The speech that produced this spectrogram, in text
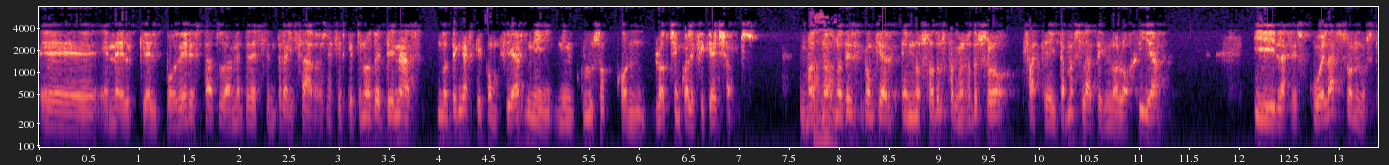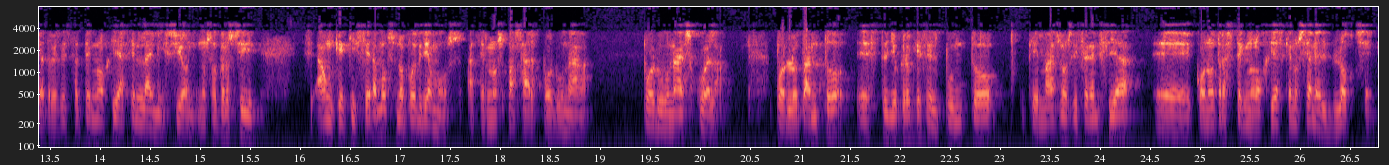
eh, en el que el poder está totalmente descentralizado. Es decir, que tú no te tengas, no tengas que confiar ni, ni incluso con blockchain qualifications. No, no, tienes que confiar en nosotros porque nosotros solo facilitamos la tecnología y las escuelas son los que a través de esta tecnología hacen la emisión. Nosotros sí, aunque quisiéramos, no podríamos hacernos pasar por una, por una escuela. Por lo tanto, este yo creo que es el punto que más nos diferencia eh, con otras tecnologías que no sean el blockchain.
